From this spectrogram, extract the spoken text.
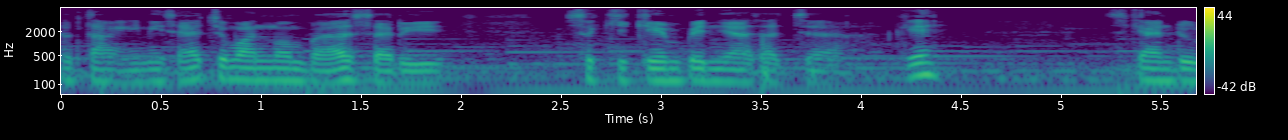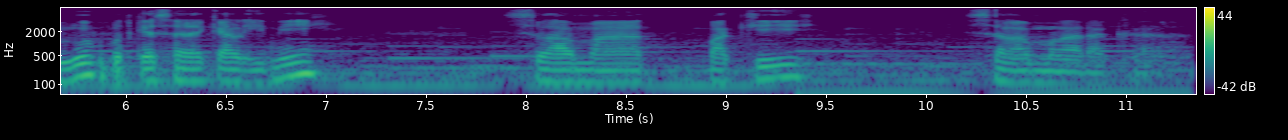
tentang ini. Saya cuma membahas dari segi campaignnya saja. Oke sekian dulu podcast saya kali ini. Selamat pagi salam olahraga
